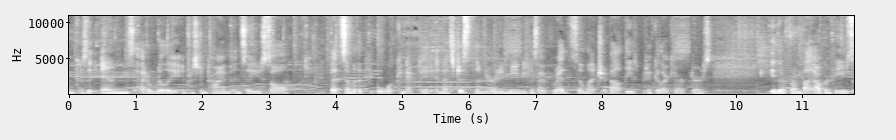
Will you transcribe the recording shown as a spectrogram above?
because um, it ends at a really interesting time, and so you saw that some of the people were connected, and that's just the nerd in me because I've read so much about these particular characters, either from biographies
